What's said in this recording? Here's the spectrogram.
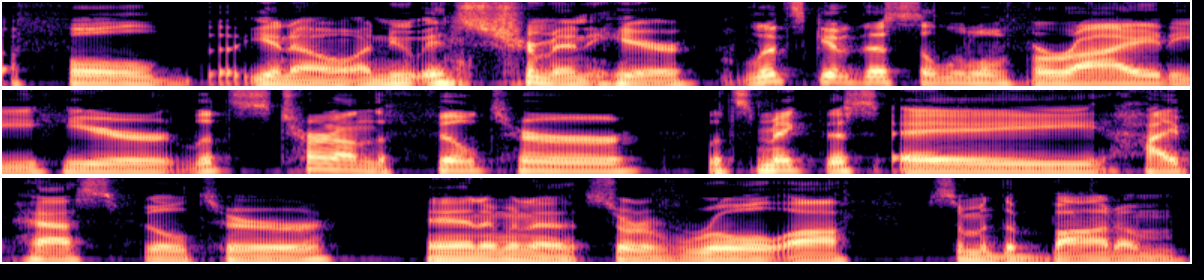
a, full, you know, a new instrument here. Let's give this a little variety here. Let's turn on the filter. Let's make this a high pass filter. And I'm going to sort of roll off some of the bottom.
